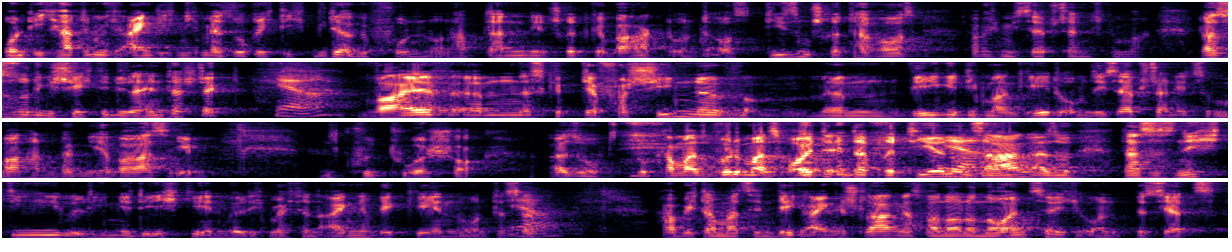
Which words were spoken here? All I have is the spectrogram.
Und ich hatte mich eigentlich nicht mehr so richtig wiedergefunden und habe dann den Schritt gewagt und aus diesem Schritt heraus habe ich mich selbstständig gemacht. Das ist so die Geschichte, die dahinter steckt. Ja. Weil ähm, es gibt ja verschiedene ähm, Wege, die man geht, um sich selbstständig zu machen. Bei mir war es eben ein Kulturschock. Also so kann man, würde man es heute interpretieren ja. und sagen, also das ist nicht die Linie, die ich gehen will. Ich möchte einen eigenen Weg gehen und deshalb ja. habe ich damals den Weg eingeschlagen. Das war 99 und bis jetzt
